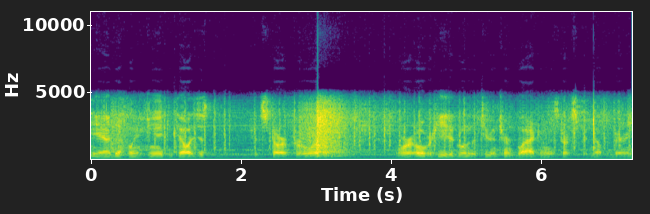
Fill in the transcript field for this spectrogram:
Yeah, definitely. Yeah, you can tell it just it starved for oil or overheated one of the two and turned black and then it starts spitting out the bearing.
